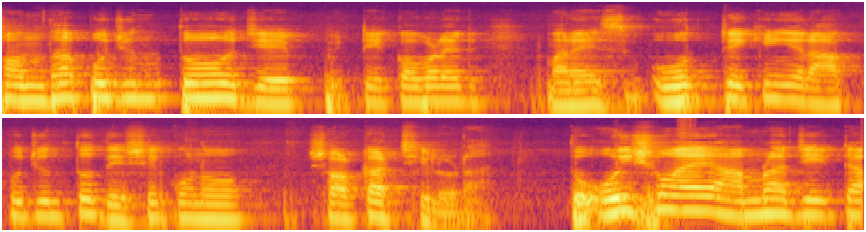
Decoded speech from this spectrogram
সন্ধ্যা পর্যন্ত যে টেক ওভারের মানে ওথ টেকিংয়ের আগ পর্যন্ত দেশে কোনো সরকার ছিল না। তো ওই সময় আমরা যেটা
